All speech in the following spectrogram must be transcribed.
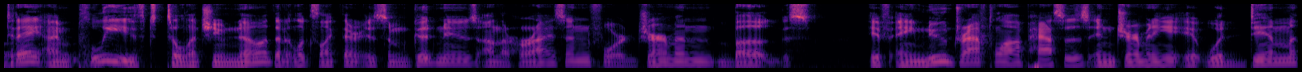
Today, I'm pleased to let you know that it looks like there is some good news on the horizon for German bugs. If a new draft law passes in Germany, it would dim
